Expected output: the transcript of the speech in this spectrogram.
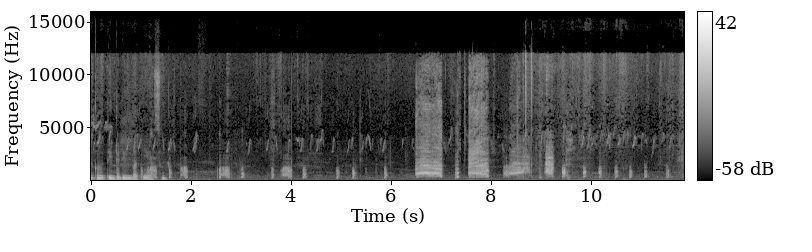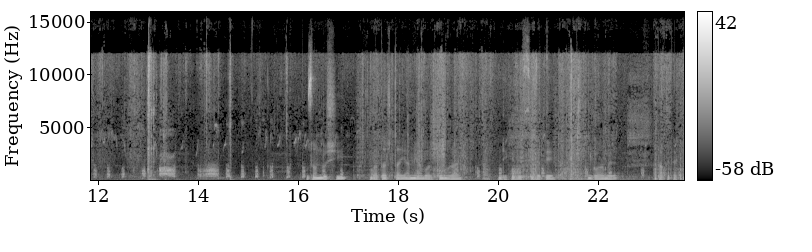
এখনও তিনটে ডিম বাকি আছে। প্রচণ্ড শীত বাতাস, তাই আমি আবার পুনরায় ঢেকে দিচ্ছি যাতে গরমের তাপে থাকে।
